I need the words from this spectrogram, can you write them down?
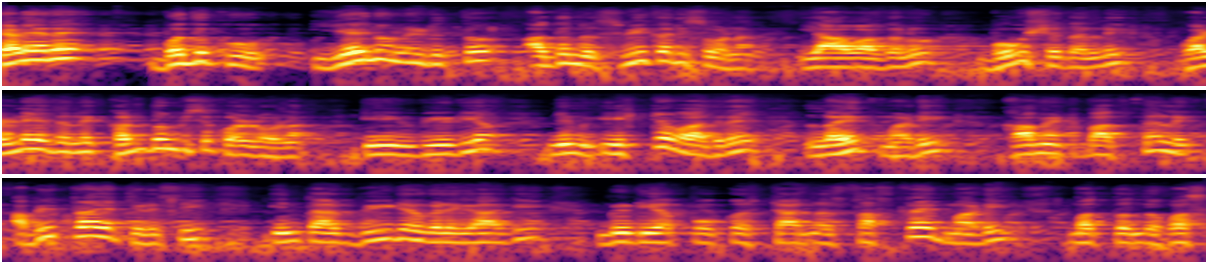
ಗೆಳೆಯರೇ ಬದುಕು ಏನು ನೀಡುತ್ತೋ ಅದನ್ನು ಸ್ವೀಕರಿಸೋಣ. ಯಾವಾಗಲೂ ಭವಿಷ್ಯದಲ್ಲಿ, ಒಳ್ಳೆಯದನ್ನೇ ಕಣ್ತುಂಬಿಸಿಕೊಳ್ಳೋಣ. ಈ ವಿಡಿಯೋ ನಿಮಗೆ ಇಷ್ಟವಾದರೆ ಲೈಕ್ ಮಾಡಿ, ಕಾಮೆಂಟ್ ಬಾಕ್ಸ್ನಲ್ಲಿ ಅಭಿಪ್ರಾಯ ತಿಳಿಸಿ. ಇಂಥ ವಿಡಿಯೋಗಳಿಗಾಗಿ ಮೀಡಿಯಾ ಫೋಕಸ್ ಚಾನಲ್ ಸಬ್ಸ್ಕ್ರೈಬ್ ಮಾಡಿ. ಮತ್ತೊಂದು ಹೊಸ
